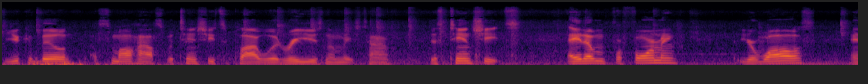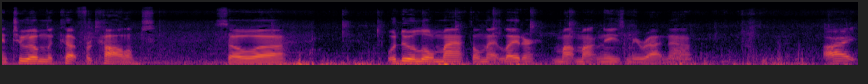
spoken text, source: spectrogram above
you could build a small house with 10 sheets of plywood, reusing them each time just 10 sheets. Eight of them for forming your walls and two of them to cut for columns. So uh, we'll do a little math on that later. Mop Mop needs me right now. All right,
